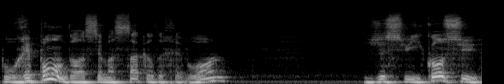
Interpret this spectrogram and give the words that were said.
Pour répondre à ces massacres de Hebron, je suis conçu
